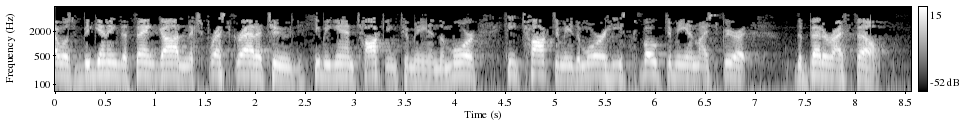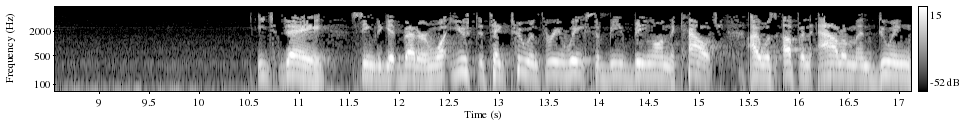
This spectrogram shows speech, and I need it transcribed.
I was beginning to thank God and express gratitude, He began talking to me. And the more He talked to me, the more He spoke to me in my spirit, the better I felt. Each day seemed to get better. And what used to take two and three weeks of be, being on the couch, I was up and at 'em and doing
